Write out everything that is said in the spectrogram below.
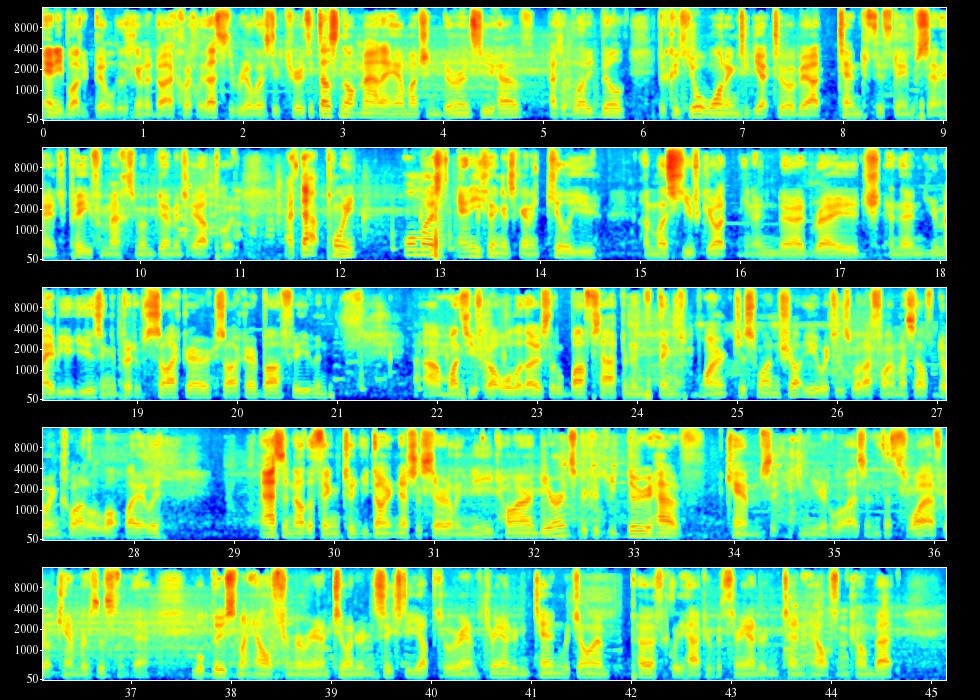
Any bloody build is going to die quickly. That's the realistic truth. It does not matter how much endurance you have as a bloodied build because you're wanting to get to about 10 to 15% HP for maximum damage output. At that point, almost anything is going to kill you unless you've got, you know, Nerd Rage, and then you maybe you're using a bit of Psycho, Psycho buff even. Um, once you've got all of those little buffs happening, things won't just one-shot you, which is what I find myself doing quite a lot lately. that's another thing too. You don't necessarily need higher endurance because you do have chems that you can utilize and that's why I've got chem resistant there. It will boost my health from around 260 up to around 310 which I am perfectly happy with 310 health in combat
